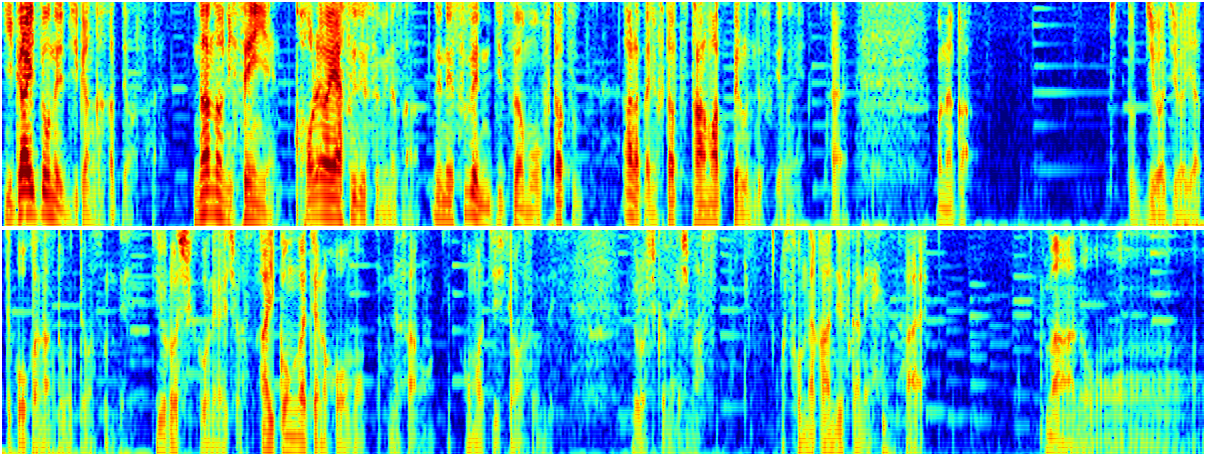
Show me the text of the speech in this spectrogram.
い、意外とね、時間かかってます。はい、なのに1000円。これは安いですよ、皆さん。でね、すでに実はもう2つ、新たに2つ溜まってるんですけどね。はい。まあ、なんか、ちょっとじわじわやっていこうかなと思ってますんで、よろしくお願いします。アイコンガチャの方も皆さんお待ちしてますんで、よろしくお願いします。そんな感じですかね。はい。まあ、あの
